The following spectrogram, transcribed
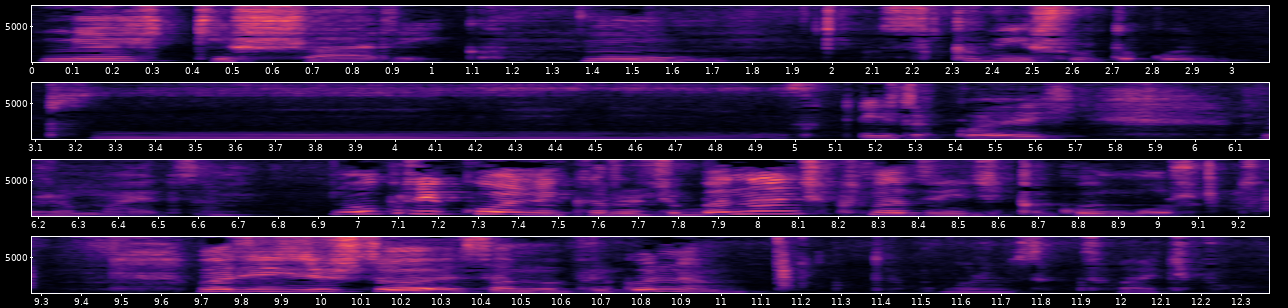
мягкий шарик. Ну, сквиш вот такой. И такой выжимается. Ну, прикольный, короче, бананчик. Смотрите, какой может. Смотрите, что самое прикольное. Так, можно закрывать его.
